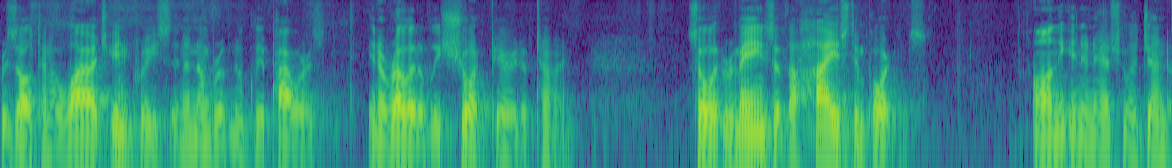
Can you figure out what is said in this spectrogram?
result in a large increase in the number of nuclear powers in a relatively short period of time. So it remains of the highest importance on the international agenda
